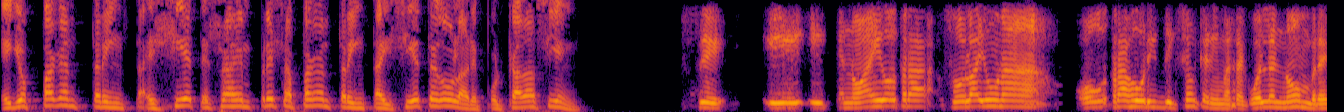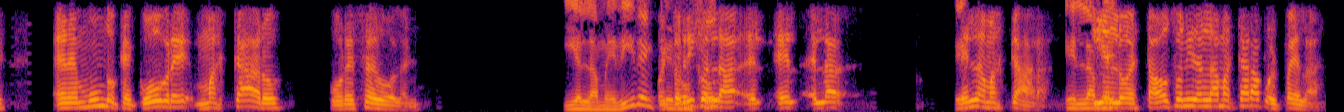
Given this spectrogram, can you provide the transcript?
ellos pagan 37, esas empresas pagan 37 dólares por cada 100. Sí, y, y que no hay otra, solo hay una otra jurisdicción que ni me recuerdo el nombre en el mundo que cobre más caro por ese dólar. Y en la medida en que Puerto Rico es la, el- la, es la más cara. en la y en los Estados Unidos es la más cara por pela.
